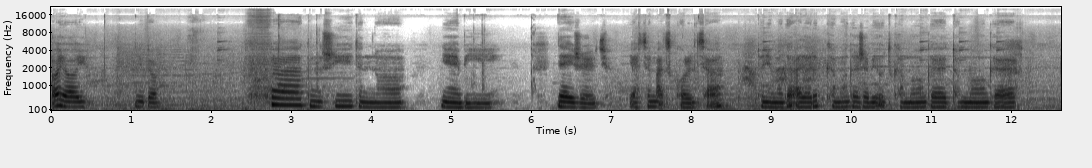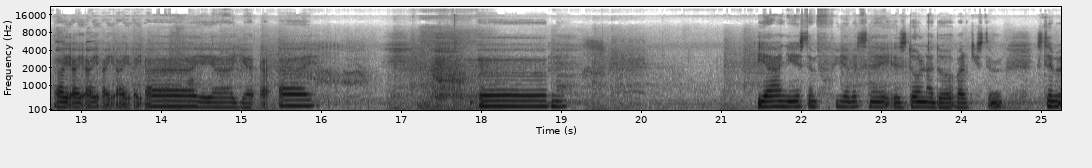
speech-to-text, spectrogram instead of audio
Oj, oj. Nie to. Fuck, no shit, no. Nie bij. Daj żyć. Ja chcę mać z kolca. To nie mogę, ale rybkę mogę, żabiutka mogę, to mogę. Aj, aj, aj, aj, aj, aj, aj, aj, aj, aj, aj. Ym. Ja nie jestem w chwili obecnej zdolna do walki z tym, z tym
